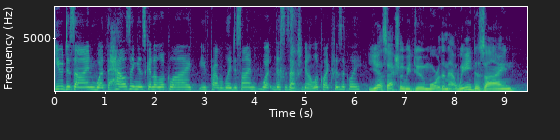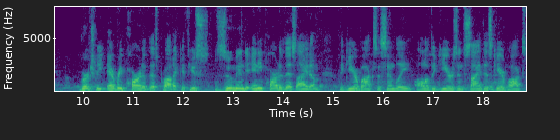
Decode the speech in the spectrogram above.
you design what the housing is going to look like. You've probably designed what this is actually going to look like physically. Yes, actually, we do more than that. We design virtually every part of this product. If you s- zoom into any part of this item, the gearbox assembly, all of the gears inside this mm-hmm. gearbox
